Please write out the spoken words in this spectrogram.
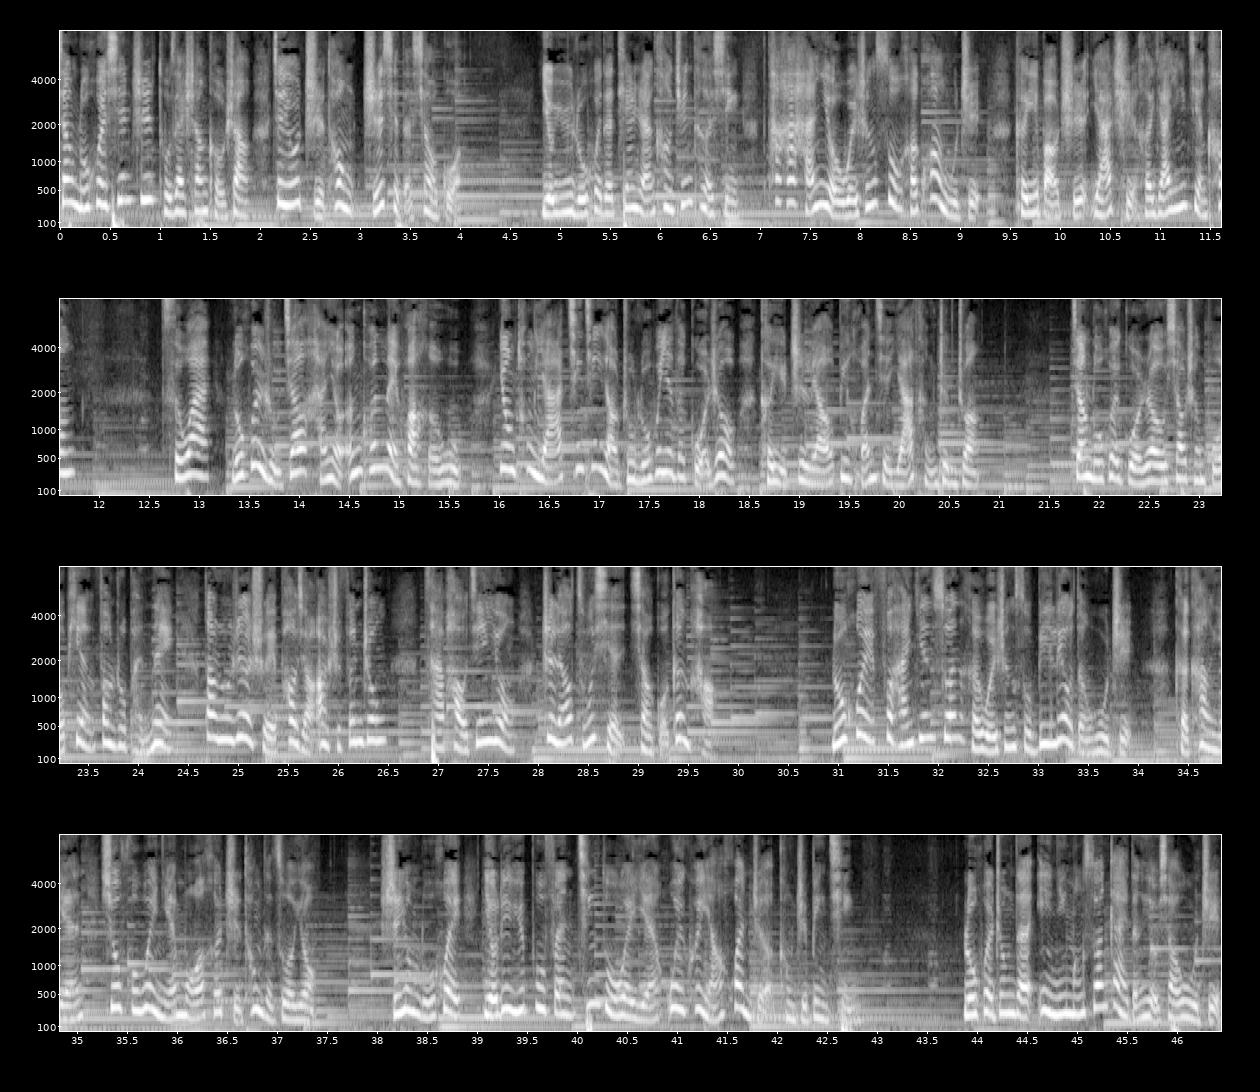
将芦荟鲜汁涂在伤口上，就有止痛止血的效果。由于芦荟的天然抗菌特性，它还含有维生素和矿物质，可以保持牙齿和牙龈健康。此外，芦荟乳胶含有蒽醌类化合物，用痛牙轻轻咬住芦荟叶的果肉，可以治疗并缓解牙疼症状。将芦荟果肉削成薄片，放入盆内，倒入热水泡脚二十分钟，擦泡兼用，治疗足癣效果更好。芦荟富含烟酸和维生素 B 六等物质，可抗炎、修复胃黏膜和止痛的作用。食用芦荟有利于部分轻度胃炎、胃溃疡患者控制病情。芦荟中的异柠檬酸钙等有效物质。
